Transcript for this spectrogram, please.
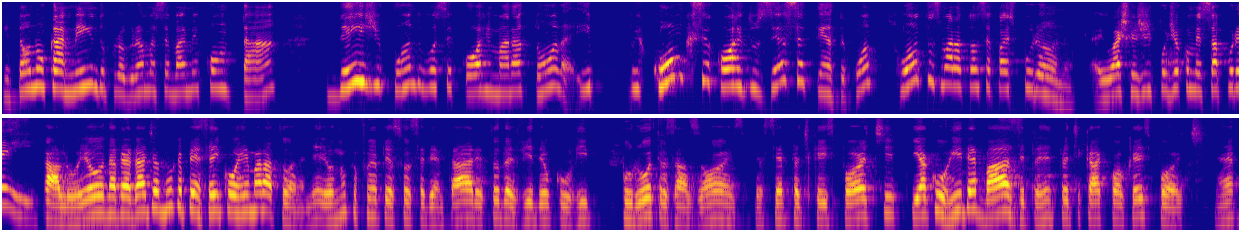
Então, no caminho do programa, você vai me contar desde quando você corre maratona e, e como que você corre 270? Quantas, quantas maratonas você faz por ano? Eu acho que a gente podia começar por aí. Carlos, eu, na verdade, eu nunca pensei em correr maratona. Eu nunca fui uma pessoa sedentária, toda a vida eu corri por outras razões. Eu sempre pratiquei esporte e a corrida é base para a gente praticar qualquer esporte. Né?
